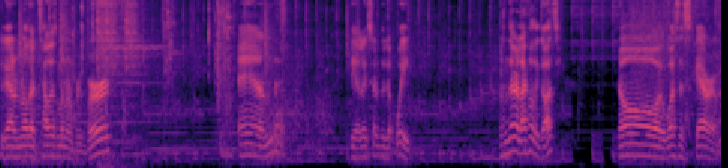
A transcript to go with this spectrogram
We got another Talisman of Rebirth. And the Elixir of the... Wait. Wasn't there a Life of the Gods here? No, it was a scarab.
